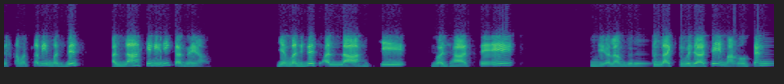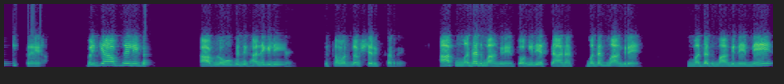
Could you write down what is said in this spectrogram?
इसका मतलब ये मजलिस अल्लाह के लिए नहीं कर रहे हैं आप। ये मजलिस अल्लाह की वजह से, जी अलहमद अल्लाह की वजह से इमाम हुसैन नहीं कर रहे हैं बल्कि आप अपने लिए आप लोगों के दिखाने के लिए इसका मतलब शिरक कर रहे हैं। आप मदद मांग रहे हैं, तोहिद इस्तानत मदद मांग रहे हैं। मदद मांगने में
